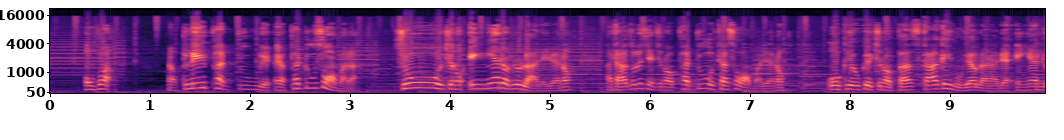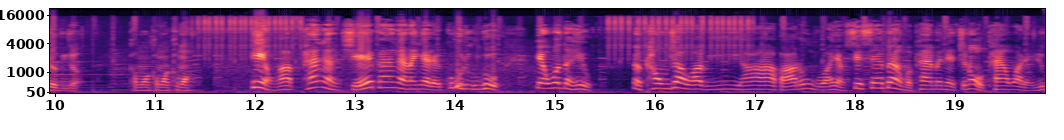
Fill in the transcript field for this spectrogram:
။ on ဘနောက် play ဖတ်တူးလေအဲ့ဖတ်တူးဆောင်ပါလား။ယိုးကျွန်တော်အိမ်ထဲကတော့လွတ်လာတယ်ဗျနော်။အဲဒါဆိုလို့ရှိရင်ကျွန်တော်ဖတ်တူးကိုထပ်ဆော့အောင်ပါဗျာနော်။ Okay okay ကျွန်တော် bus car gate ကိုရောက်လာတာဗျအိမ်ကလွတ်ပြီးတော့ come on come on come on ဟေးအောင်ငါဖမ်းကန်ရဲဖမ်းကန်လိုက်ရတယ်ကိုလူကိုဟေး what the hell ထောင်ကြွားပြီဟာဘာတော့ကွာဟေးစစ်ဆဲပန်းအောင်မဖမ်းမနဲ့ကျွန်တော်ကိုဖမ်းသွားတယ်လူ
